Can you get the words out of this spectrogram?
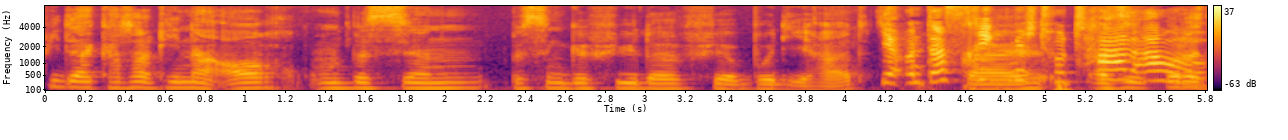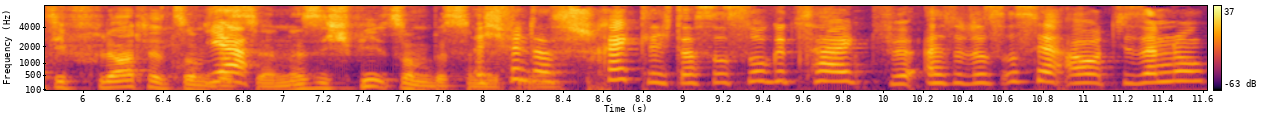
wieder Katharina auch ein bisschen, bisschen Gefühle für Buddy hat. Ja, und das regt Weil- mich total also, Oder auf. sie flirtet so ein Ja. bisschen, ne? Sie spielt so ein bisschen Ich finde das schrecklich, dass es so gezeigt wird. Also, das ist ja auch die Sendung.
